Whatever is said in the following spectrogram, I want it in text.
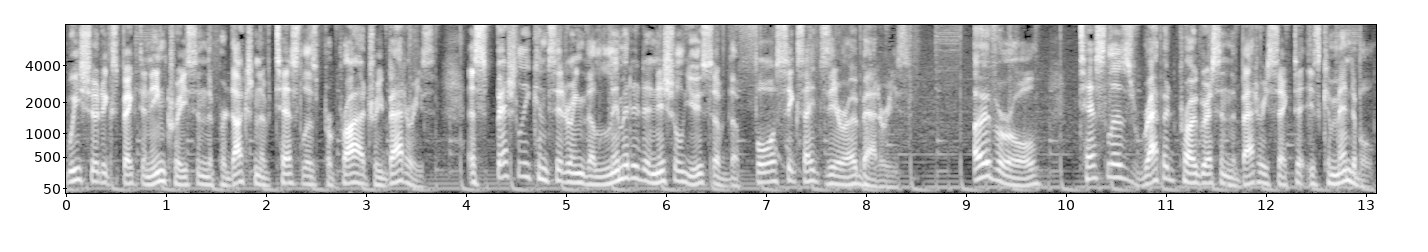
we should expect an increase in the production of Tesla's proprietary batteries, especially considering the limited initial use of the 4680 batteries. Overall, Tesla's rapid progress in the battery sector is commendable,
